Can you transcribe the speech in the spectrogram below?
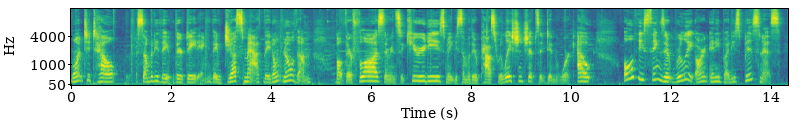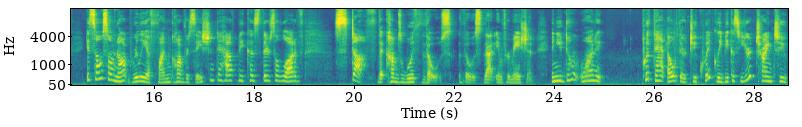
want to tell somebody they, they're dating, they've just met, they don't know them, about their flaws, their insecurities, maybe some of their past relationships that didn't work out. All these things that really aren't anybody's business. It's also not really a fun conversation to have because there's a lot of stuff that comes with those those that information and you don't want to put that out there too quickly because you're trying to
